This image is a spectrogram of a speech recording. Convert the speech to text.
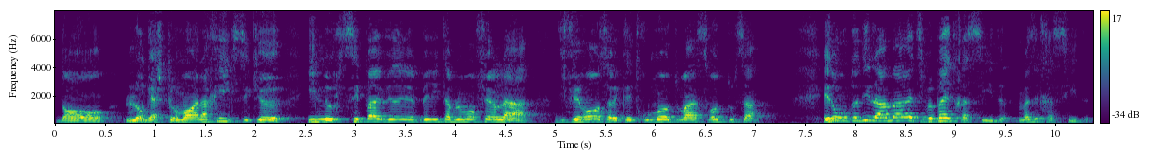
Dans le langage purement halachique, c'est que il ne sait pas véritablement faire la différence avec les Trumot, Maasrot, tout ça. Et donc on te dit, le Hamaharetz, il peut pas être chassid. Mais chassid.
